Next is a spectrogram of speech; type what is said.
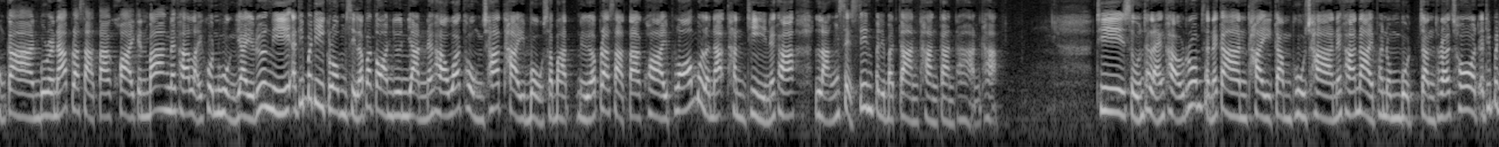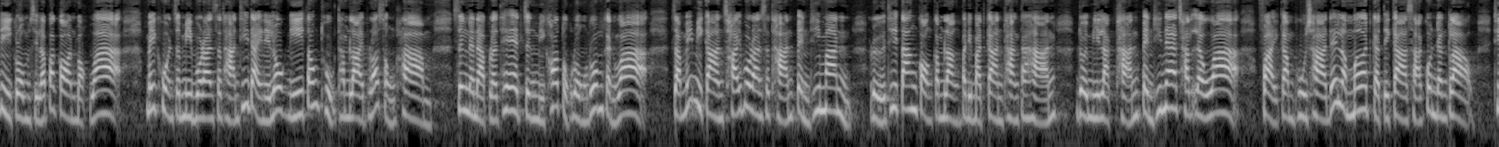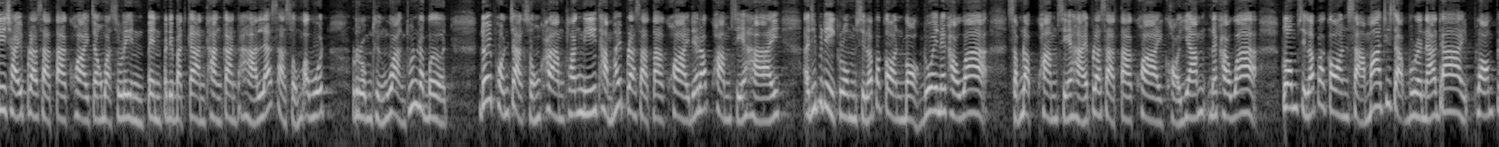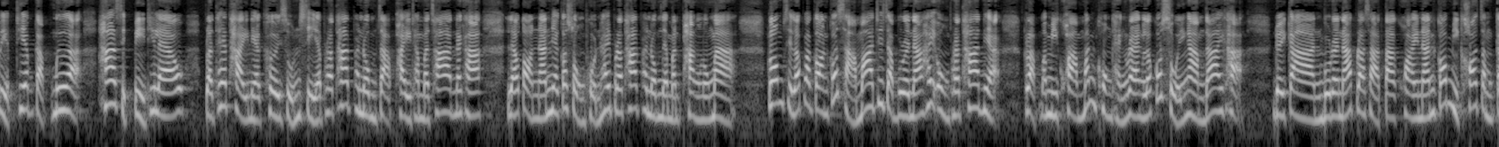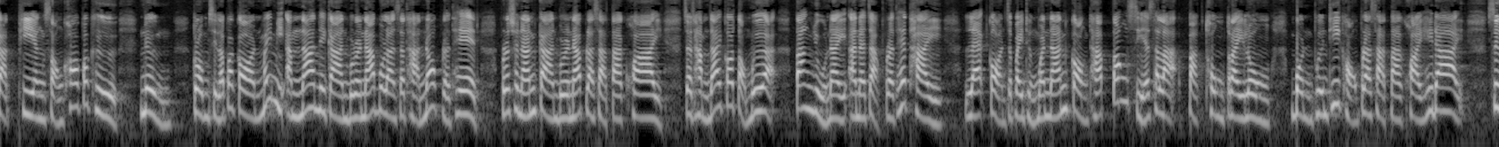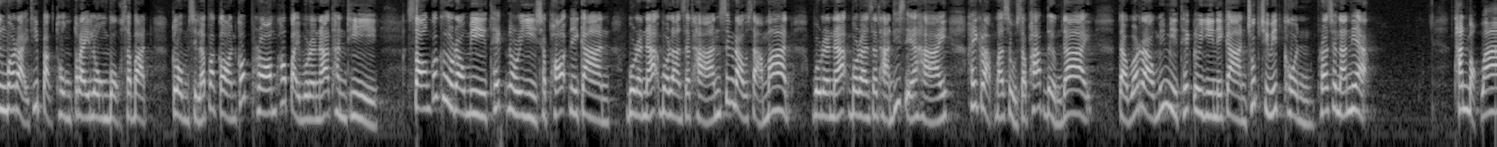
ของการบูรณะปราสาทตาควายกันบ้างนะคะ หลายคนห่วงใยเรื่องนี้ อธิบดีกรมศิลปากรยืนยันนะคะ ว่าธงชาติไทยโบกสะบัดเหนือปราสาทตาควาย พร้อมบูรณะทันทีนะคะ หลังเสร็จสิ้นปฏิบัติการทางการทหารค่ะ ที่ศูนย์แถลงข่าวร่วมสถานการณ์ไทยกัมพูชานะคะนายพนมบุตรจันทรโชตอธิบดีกรมศิลปากรบอกว่า ไม่ควรจะมีโบราณสถานที่ใดในโลกนี้ต้องถูกทำลายเพราะสงคราม ซึ่งนานาประเทศจึงมีข้อตกลงร่วมกันว่า จะไม่มีการใช้โบราณสถานเป็นที่มั่น หรือที่ตั้งกองกำลังปฏิบัติการทางทหาร โดยมีหลักฐานเป็นที่แน่ชัดแล้วว่า ฝ่ายกัมพูชาได้ละเมิดกติกาสากลดังกล่าว ที่ใช้ปราสาทตาควายจังหวัดสุรินทร์เป็นปฏิบัติการทางการทหารและสะสมอาวุธรวมถึงวางทุ่นระเบิด โดยผลจากสงครามครั้งนี้ทำให้ปราสาทตาควายได้รับความเสียหาย อธิบดีกรมศิลปากรบอกด้วยนะคะว่าสำหรับความเสียหายปราสาทตาควายขอย้ำนะคะว่า กรมศิลปากรสามารถที่จะบูรณะได้ พร้อมเปรียบเทียบกับเมื่อ 50 ปีที่แล้ว ประเทศไทยเนี่ยเคยสูญเสียพระธาตุพนมจากภัยธรรมชาตินะคะ แล้วตอนนั้นเนี่ยก็ส่งผลให้พระธาตุพนมเนี่ยมันพังลงมา กรมศิลปากรก็สามารถที่จะบูรณะให้องค์พระธาตุเนี่ยกลับมามีความมั่นคงแข็งแรงแล้วก็สวยงามได้ค่ะ โดยการบูรณะปราสาทตาควายนั้นก็มีข้อจำกัดเพียง 2 ข้อก็คือ 1. กรมศิลปากรไม่มีอำนาจในการบูรณะโบราณสถานนอกประเทศ เพราะฉะนั้นการบูรณะปราสาทตาควาย จะทำได้ก็ต่อเมื่อตั้งอยู่ในอาณาจักรประเทศไทย และก่อนจะไปถึงวันนั้นกองทัพต้องเสียสละปักธงไตรลง บนพื้นที่ของปราสาทตาควายให้ได้ ซึ่งเมื่อไหร่ที่ปักธงไตรลงบกสะบัดกรมศิลปากรก็พร้อมเข้าไปบูรณะทันทีสองก็คือเรามีเทคโนโลยีเฉพาะในการบูรณะโบราณสถาน ซึ่งเราสามารถบูรณะโบราณสถานที่เสียหาย ให้กลับมาสู่สภาพเดิมได้ แต่ว่าเราไม่มีเทคโนโลยีในการชุบชีวิตคน เพราะฉะนั้นเนี่ยท่านบอกว่า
